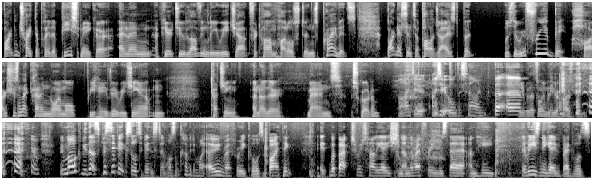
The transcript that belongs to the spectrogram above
Barton tried to play the peacemaker and then appeared to lovingly reach out for Tom Huddlestone's privates. Barton has since apologized, but was the referee a bit harsh? Isn't that kind of normal behavior, reaching out and touching another man's scrotum? Well, I do it. I do it all the time. But um, yeah, but that's only with your husband. Remarkably, that specific sort of incident wasn't covered in my own referee course, but I think it, we're back to retaliation, and the referee was there, and he, the reason he gave red was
